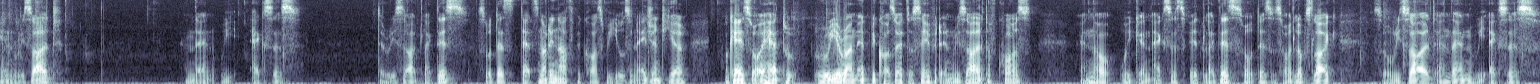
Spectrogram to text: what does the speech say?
in result and then we access the result like this. So this, that's not enough because we use an agent here. Okay, so I had to rerun it because I had to save it in result, of course. And now we can access it like this. So this is how it looks like. So result, and then we access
